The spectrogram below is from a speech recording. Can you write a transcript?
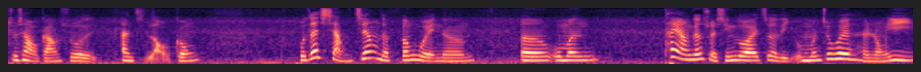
就像我刚刚说的，暗指劳工。我在想，这样的氛围呢，嗯，我们太阳跟水星落在这里，我们就会很容易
